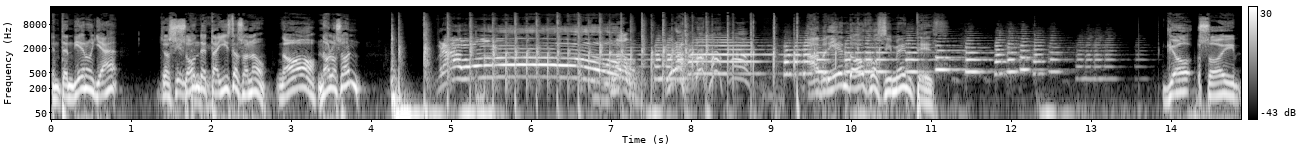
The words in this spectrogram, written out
¿Entendieron ya? Yo ¿Son detallistas o no? No. No lo son. ¡Bravo! ¡Bravo! ¡Bravo! Abriendo ojos y mentes. ¿Yo soy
